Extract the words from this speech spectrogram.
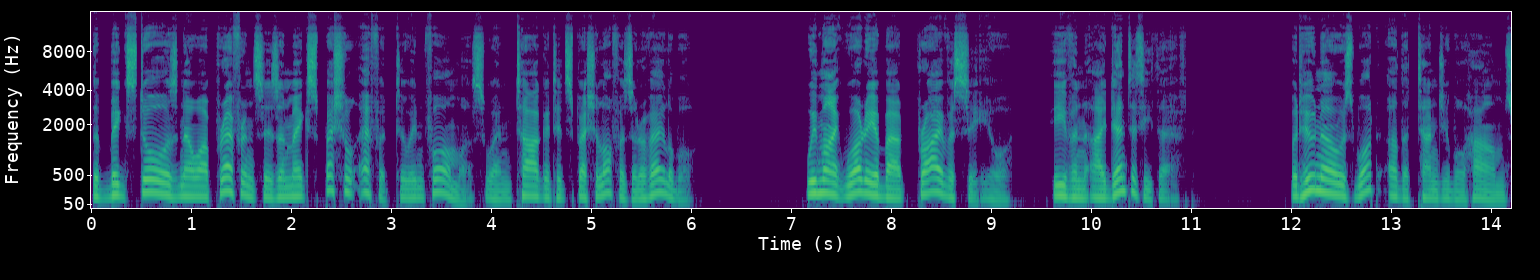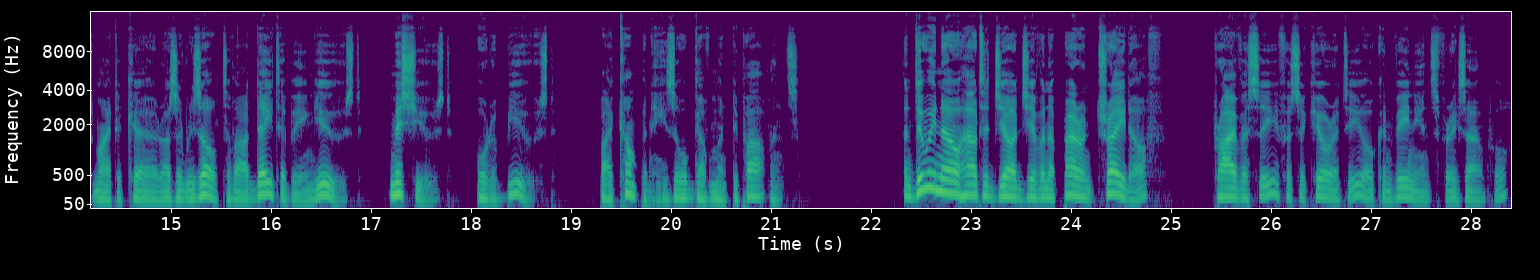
that big stores know our preferences and make special effort to inform us when targeted special offers are available. We might worry about privacy or even identity theft. But who knows what other tangible harms might occur as a result of our data being used, misused, or abused by companies or government departments? And do we know how to judge if an apparent trade off, privacy for security or convenience, for example,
